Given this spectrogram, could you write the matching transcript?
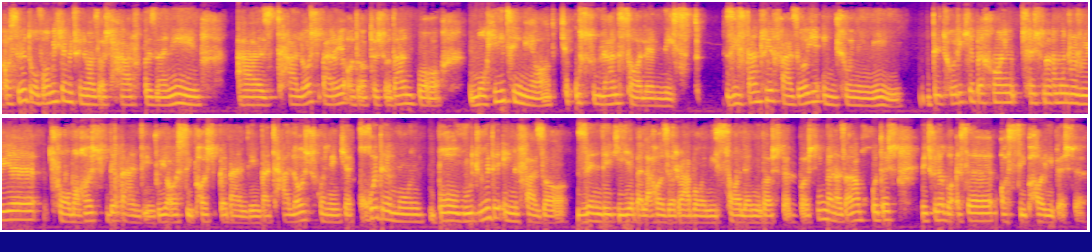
آسیب دومی که می‌تونیم ازش حرف بزنیم از تلاش برای آداپته شدن با محیطی میاد که اصولا سالم نیست. زیستن توی فضای اینچنینی به طوری که بخوایم چشممون رو روی تروماهاش ببندیم روی آسیبهاش ببندیم و تلاش کنیم که خودمون با وجود این فضا زندگی به لحاظ روانی سالمی داشته باشیم. به نظرم خودش می‌تونه باعث آسیبهایی بشه.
